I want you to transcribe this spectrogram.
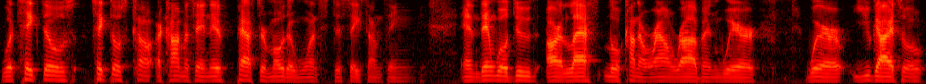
we'll take those take those co- uh, comments, and if Pastor Mota wants to say something, and then we'll do our last little kind of round robin where where you guys will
